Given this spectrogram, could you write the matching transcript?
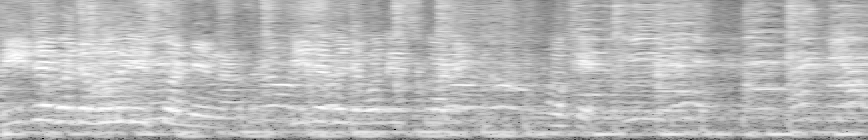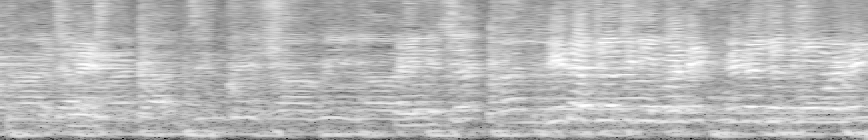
డీజే కొంచెం ముందు తీసుకోండి నిన్న డీజే కొంచెం ముందు తీసుకోండి. ఓకే క్రీడా జ్యోతిని ఇవ్వండి. క్రీడా జ్యోతిని ఇవ్వండి.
